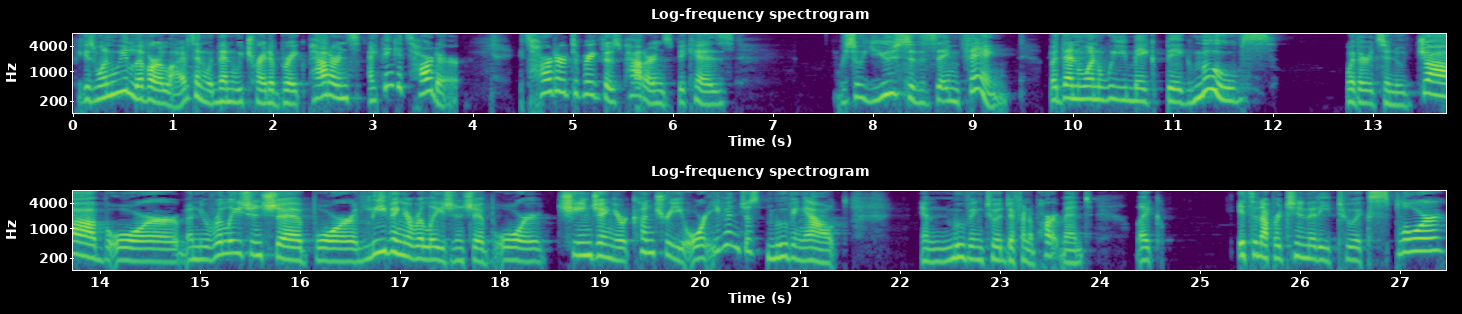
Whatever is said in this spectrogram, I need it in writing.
Because when we live our lives and then we try to break patterns i think it's harder. It's harder to break those patterns because we're so used to the same thing. But then when we make big moves whether it's a new job or a new relationship or leaving a relationship or changing your country or even just moving out and moving to a different apartment like it's an opportunity to explore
